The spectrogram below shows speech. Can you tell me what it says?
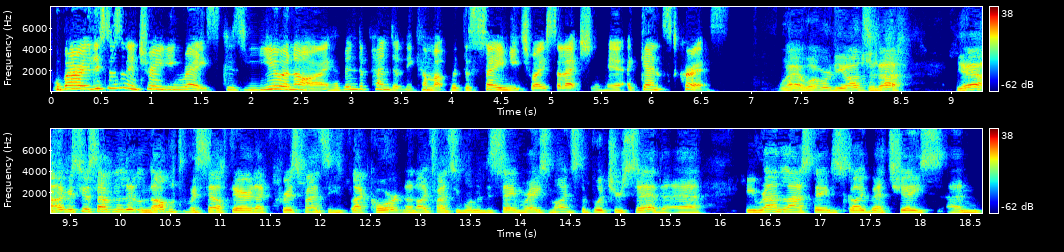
Well, Barry, this is an intriguing race because you and I have independently come up with the same each way selection here against Chris. Wow, what were the odds of that? Yeah, I was just having a little novel to myself there that Chris fancies Black Corton and I fancy one in the same race. Mine's the Butcher said. Uh, he ran last day in the Sky Bet Chase and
